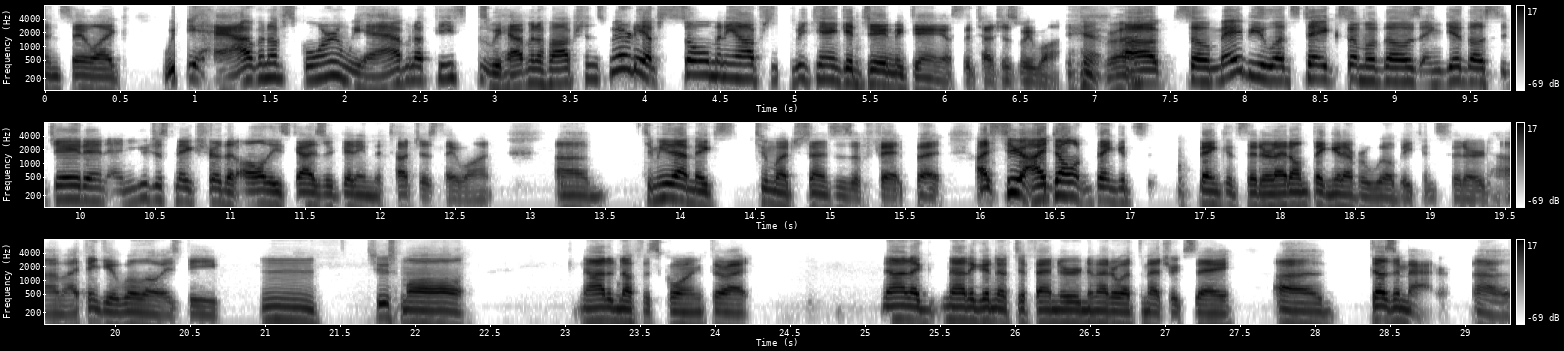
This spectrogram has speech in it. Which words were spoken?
and say like, we have enough scoring, we have enough pieces, we have enough options. We already have so many options. We can't get Jaden McDaniels the touches we want. Yeah, right. Uh, so maybe let's take some of those and give those to Jaden, and you just make sure that all these guys are getting the touches they want. Um, to me, that makes too much sense as a fit. But I see, I don't think it's been considered. I don't think it ever will be considered. Um, I think it will always be mm, too small, not enough of scoring threat, not a not a good enough defender, no matter what the metrics say. Uh, doesn't matter. Uh,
